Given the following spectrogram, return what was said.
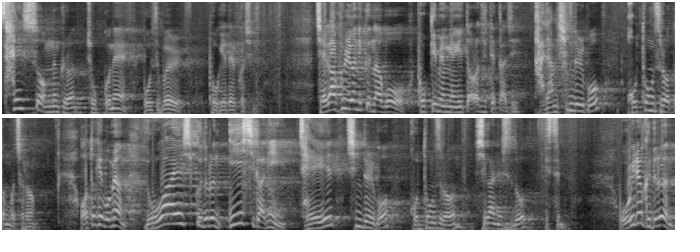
살 수 없는 그런 조건의 모습을 보게 될 것입니다. 제가 훈련이 끝나고 복귀 명령이 떨어질 때까지 가장 힘들고 고통스러웠던 것처럼 어떻게 보면 노아의 식구들은 이 시간이 제일 힘들고 고통스러운 시간일 수도 있습니다. 오히려 그들은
